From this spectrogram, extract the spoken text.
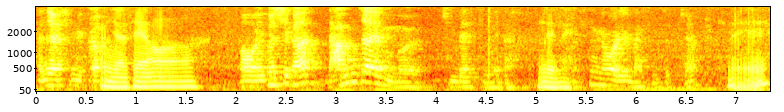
안녕하십니까. 안녕하세요. 어, 이번 시간 남자의 문물 준비했습니다. 네네. 생년월일 말씀드릴게요. 네.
